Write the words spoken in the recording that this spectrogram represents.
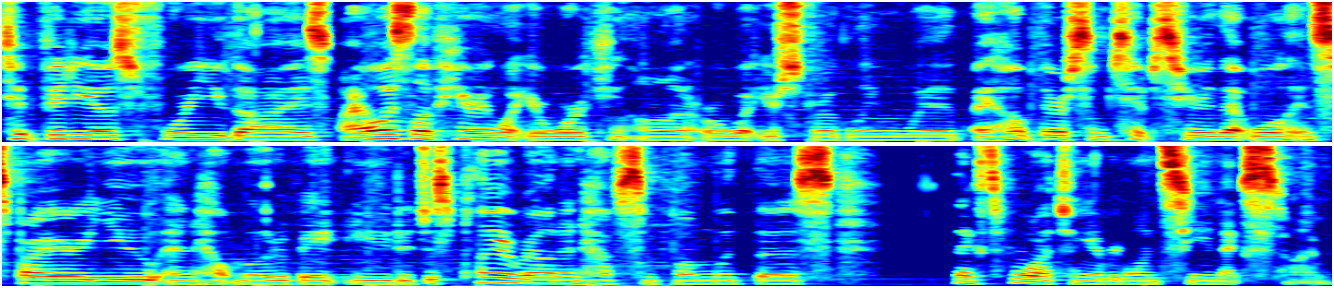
tip videos for you guys. I always love hearing what you're working on or what you're struggling with. I hope there are some tips here that will inspire you and help motivate you to just play around and have some fun with this. Thanks for watching, everyone. See you next time.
